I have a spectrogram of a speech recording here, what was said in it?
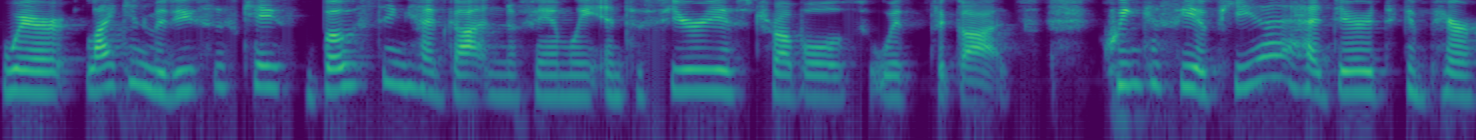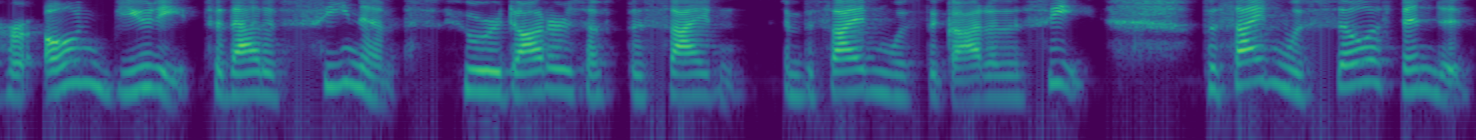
where, like in Medusa's case, boasting had gotten a family into serious troubles with the gods. Queen Cassiopeia had dared to compare her own beauty to that of sea nymphs who were daughters of Poseidon, and Poseidon was the god of the sea. Poseidon was so offended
